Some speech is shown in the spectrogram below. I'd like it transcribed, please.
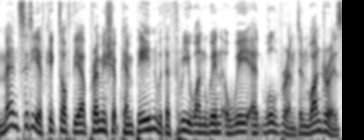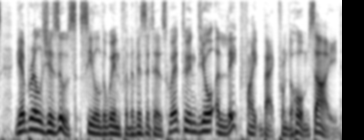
Man City have kicked off their Premiership campaign with a 3 1 win away at Wolverhampton Wanderers. Gabriel Jesus sealed the win for the visitors, who had to endure a late fight back from the home side.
